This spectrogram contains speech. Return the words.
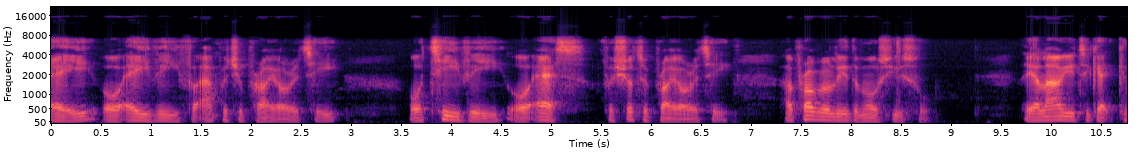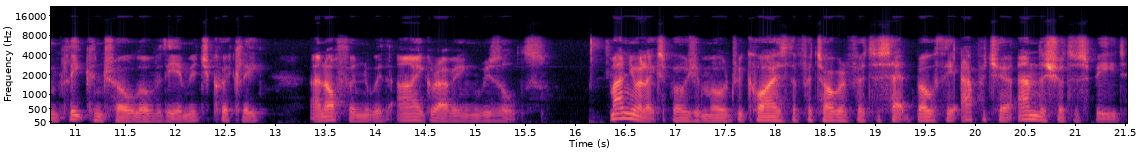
A or AV for aperture priority, or TV or S for shutter priority, are probably the most useful. They allow you to get complete control over the image quickly and often with eye-grabbing results. Manual exposure mode requires the photographer to set both the aperture and the shutter speed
